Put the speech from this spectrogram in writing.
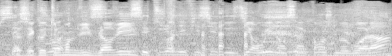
c'est que toujours- tout le monde vive leur vie. C'est toujours difficile de se dire oui, dans 5 ans je me vois là.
